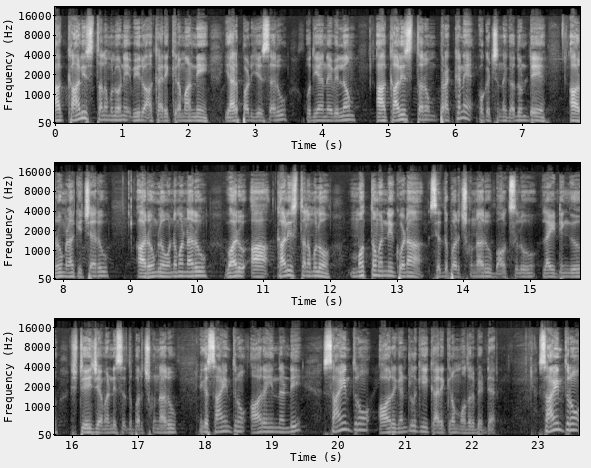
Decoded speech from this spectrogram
ఆ ఖాళీ స్థలంలోనే వీరు ఆ కార్యక్రమాన్ని ఏర్పాటు చేశారు. ఉదయాన్నే వెళ్ళాం. ఆ ఖాళీ స్థలం ప్రక్కనే ఒక చిన్న గది ఉంటే ఆ రూమ్ నాకు ఇచ్చారు. ఆ రూమ్లో ఉండమన్నారు. వారు ఆ ఖాళీ స్థలంలో మొత్తం అన్నీ కూడా సిద్ధపరచుకున్నారు. బాక్సులు లైటింగ్ స్టేజ్ అవన్నీ సిద్ధపరచుకున్నారు. ఇక సాయంత్రం ఆరు అయిందండి. సాయంత్రం ఆరు గంటలకి ఈ కార్యక్రమం మొదలుపెట్టారు. సాయంత్రం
